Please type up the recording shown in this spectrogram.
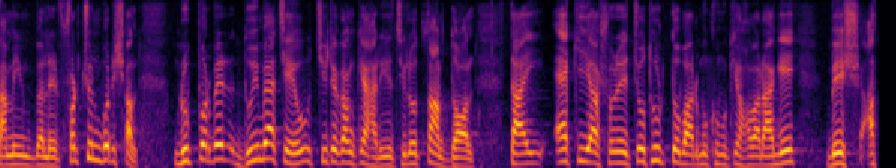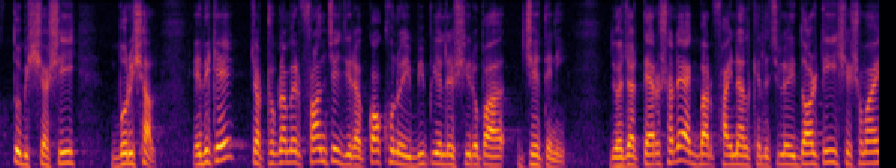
তামিম ইকবালের ফরচুন বরিশাল। গ্রুপ পর্বের দুই ম্যাচেও চিটাগাংকে হারিয়েছিল তাঁর দল। তাই একই আসরে চতুর্থবার মুখোমুখি হওয়ার আগে বেশ আত্মবিশ্বাসী বরিশাল। এদিকে চট্টগ্রামের ফ্রাঞ্চাইজিরা কখনোই বিপিএলের শিরোপা জেতেনি। দু হাজার তেরো সালে একবার ফাইনাল খেলেছিল এই দলটি। সে সময়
